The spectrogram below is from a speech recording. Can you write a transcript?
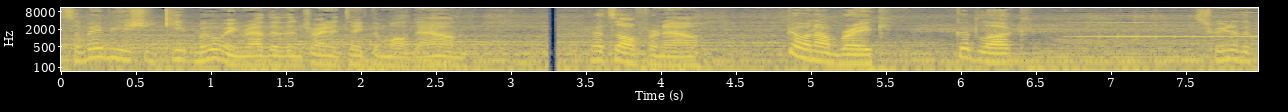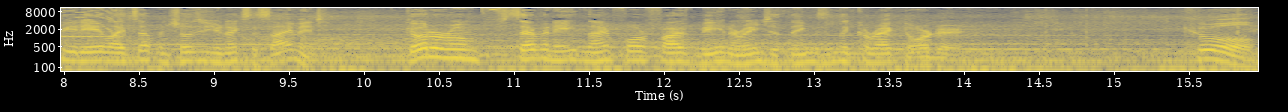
So maybe you should keep moving rather than trying to take them all down. That's all for now. Going on break. Good luck. The screen of the PDA lights up and shows you your next assignment. Go to room 78945B and arrange the things in the correct order. Cool.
